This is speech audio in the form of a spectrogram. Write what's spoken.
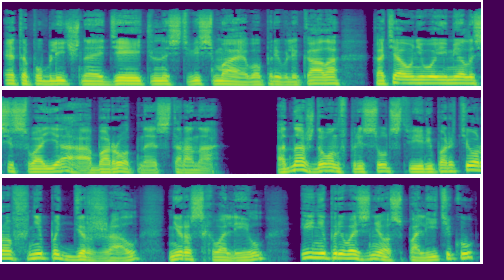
Эта публичная деятельность весьма его привлекала, хотя у него имелась и своя оборотная сторона. Однажды он в присутствии репортеров не поддержал, не расхвалил и не превознес политику,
